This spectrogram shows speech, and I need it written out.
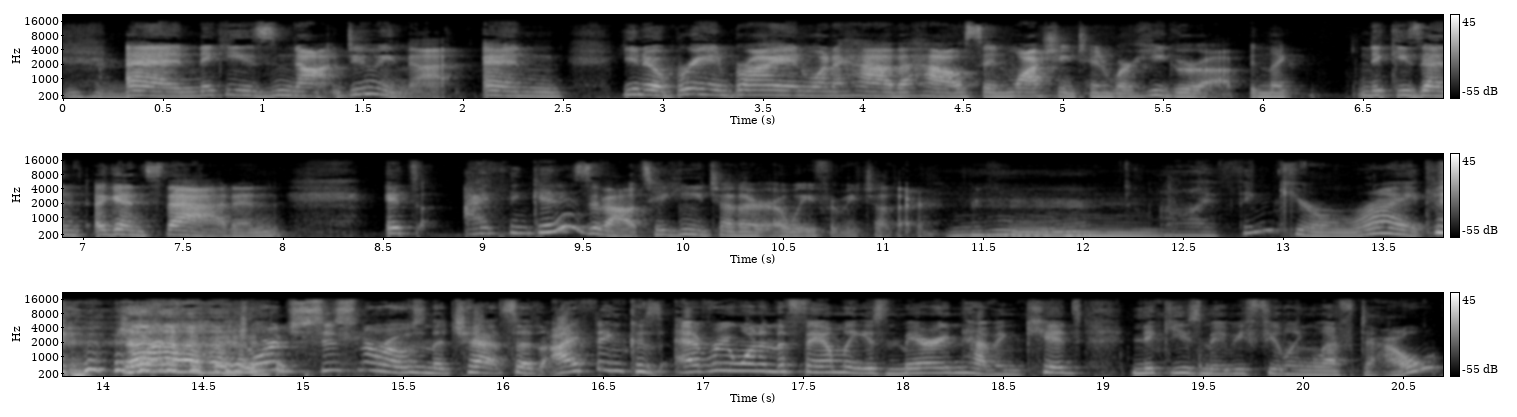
Mm-hmm. And Nikki's not doing that. And you know, Brie and Bryan want to have a house in Washington where he grew up and like Nikki's en- against that and it's I think it is about taking each other away from each other. Mm-hmm. Mm-hmm. Oh, I think you're right. George, George Cisneros in the chat says, I think because everyone in the family is married and having kids, Nikki's maybe feeling left out.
